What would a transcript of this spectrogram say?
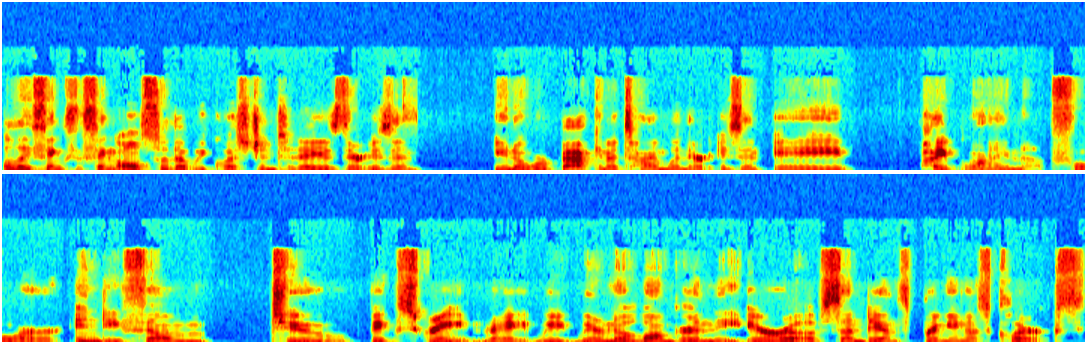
well i think the thing also that we question today is there isn't you know we're back in a time when there isn't a pipeline for indie film to big screen, right? We we're no longer in the era of Sundance bringing us clerks.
